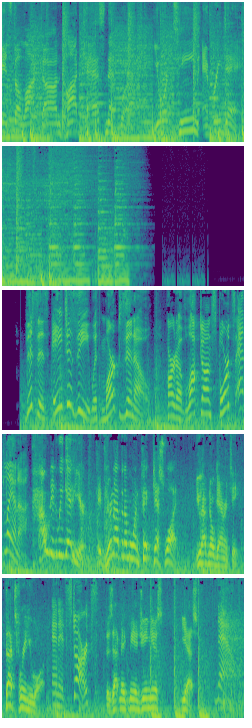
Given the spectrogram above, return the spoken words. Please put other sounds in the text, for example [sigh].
It's the Locked On Podcast Network, your team every day. This is A to Z with Mark Zinno, part of Locked On Sports Atlanta. How did we get here? If you're not the number one pick, guess what? You have no guarantee. That's where you are. And it starts Does that make me a genius? Yes. now.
